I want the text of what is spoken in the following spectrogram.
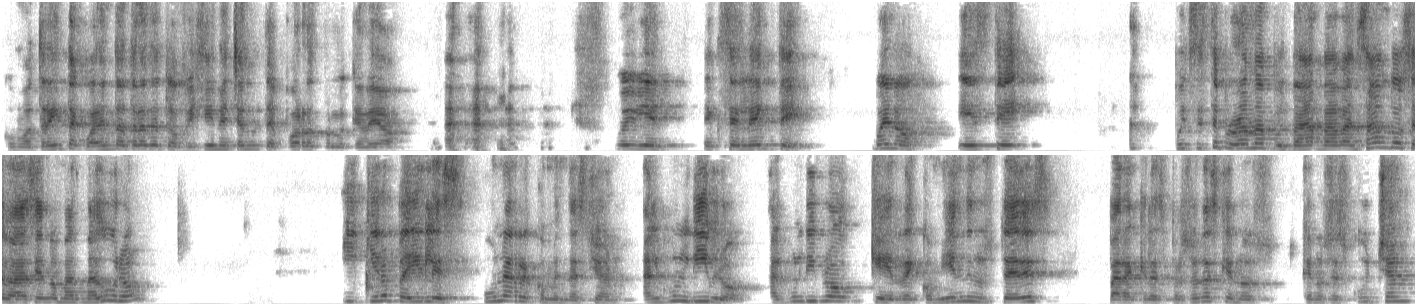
como 30, 40 atrás de tu oficina echándote porras por lo que veo. Muy bien, excelente. Bueno, este, pues este programa pues va, va avanzando, se va haciendo más maduro. Y quiero pedirles una recomendación, algún libro, algún libro que recomienden ustedes para que las personas que nos, que nos escuchan,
